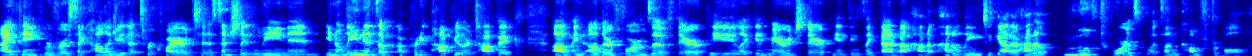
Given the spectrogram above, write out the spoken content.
I think, reverse psychology that's required to essentially lean in. You know, lean in's a, a pretty popular topic um, in other forms of therapy, like in marriage therapy and things like that, about how to how to lean together, how to move towards what's uncomfortable.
